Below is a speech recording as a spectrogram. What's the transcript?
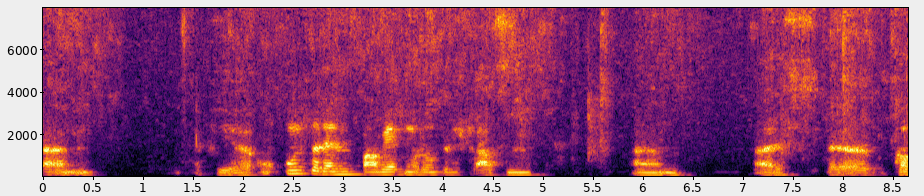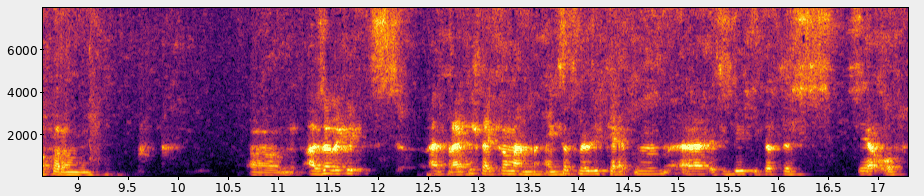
ähm, für unter den Bauwerken oder unter den Straßen ähm, als äh, Kofferraum. Ähm, also da gibt es ein breites Spektrum an Einsatzmöglichkeiten. Äh, es ist wichtig, dass das sehr oft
